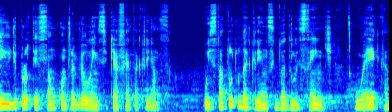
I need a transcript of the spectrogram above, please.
Meio de proteção contra a violência que afeta a criança? O Estatuto da Criança e do Adolescente, o ECA,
